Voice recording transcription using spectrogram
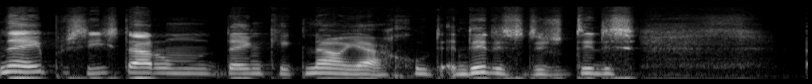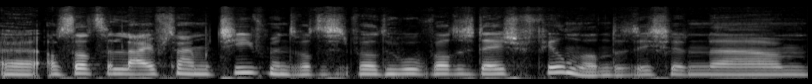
Nee, precies. Daarom denk ik, nou ja, goed. En dit is dus, dit is, eh, als dat een lifetime achievement, wat is, wat, hoe, wat is deze film dan? Dat is een, ehm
